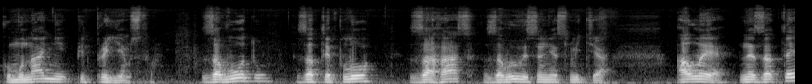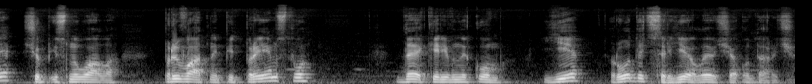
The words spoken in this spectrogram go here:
комунальні підприємства. За воду, за тепло, за газ, за вивезення сміття. Але не за те, щоб існувало приватне підприємство, де керівником є родич Сергія Олеговича Одарича.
